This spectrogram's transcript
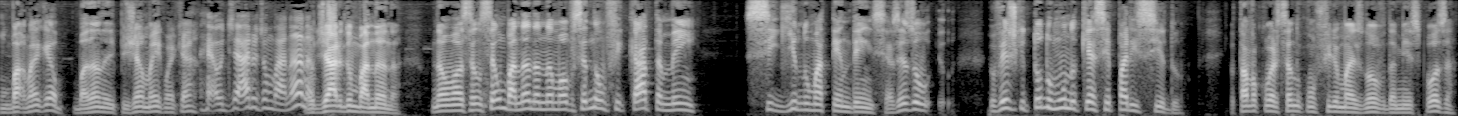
um como é que é? Banana de pijama aí? Como é que é? É o diário de um banana? É o diário de um banana. Não, você não ser um banana, não, mas você não ficar também seguindo uma tendência. Às vezes eu, eu, eu vejo que todo mundo quer ser parecido. Eu estava conversando com o filho mais novo da minha esposa,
